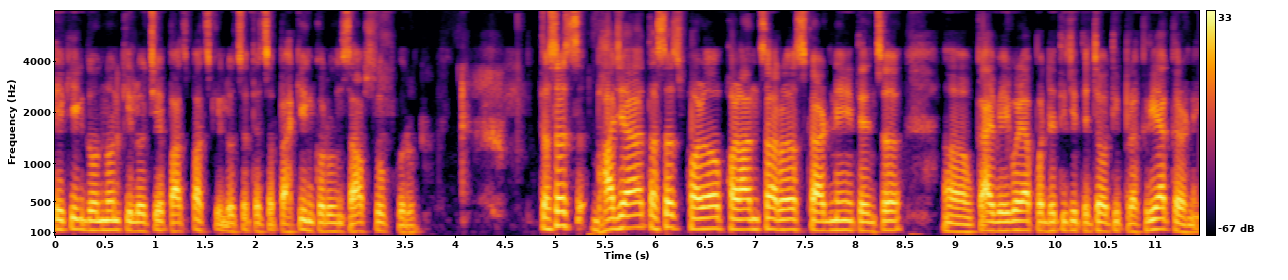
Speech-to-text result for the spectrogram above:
एक एक दोन दोन किलोचे पाच पाच किलोचं त्याचं पॅकिंग करून साफसूफ करून. तसंच भाज्या तसंच फळं फळांचा रस काढणे त्यांचं काय वेगवेगळ्या पद्धतीची त्याच्यावरती प्रक्रिया करणे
